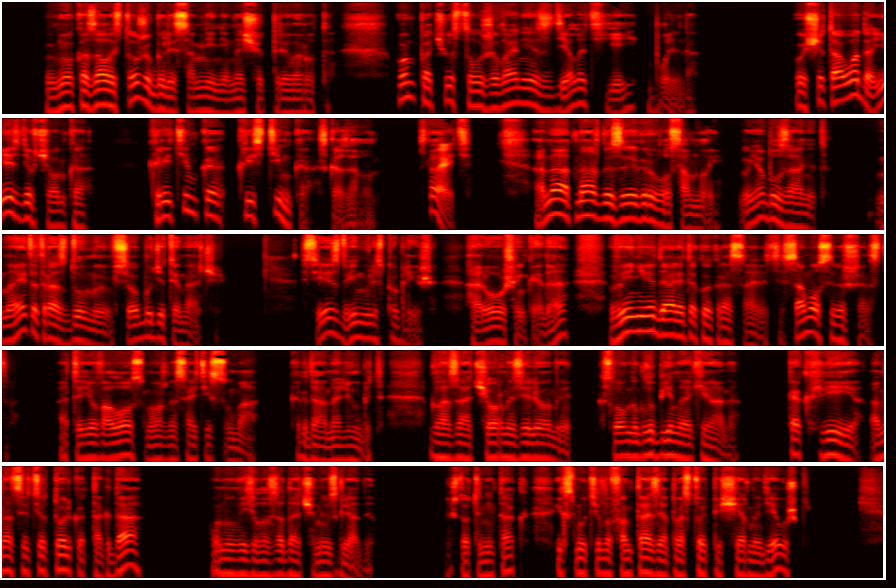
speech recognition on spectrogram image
У него, казалось, тоже были сомнения насчет переворота. Он почувствовал желание сделать ей больно. «У щитовода есть девчонка. Кретинка Кристинка», — сказал он. «Знаете, она однажды заигрывала со мной, но я был занят. На этот раз, думаю, все будет иначе. Все сдвинулись поближе. Хорошенькая, да? Вы не видали такой красавицы. Само совершенство. От ее волос можно сойти с ума, когда она любит. Глаза черно-зеленые, словно глубина океана. Как хвея, она цветет только тогда... Он увидел озадаченные взгляды. Что-то не так? Их смутила фантазия простой пещерной девушки?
